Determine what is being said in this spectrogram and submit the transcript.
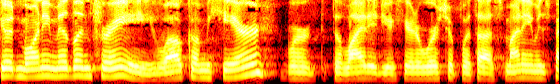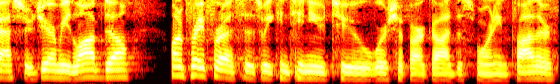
Good morning, Midland Free. Welcome here. We're delighted you're here to worship with us. My name is Pastor Jeremy Lobdell. I want to pray for us as we continue to worship our God this morning. Father,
